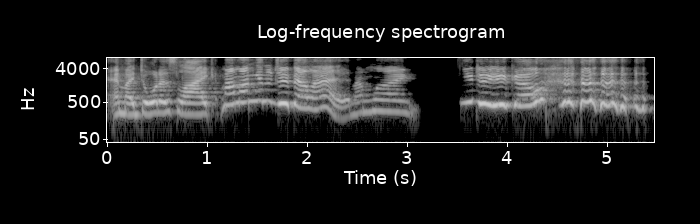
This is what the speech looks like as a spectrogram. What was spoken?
and my daughter's like, Mom, I'm gonna do ballet. And I'm like, You do you girl.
